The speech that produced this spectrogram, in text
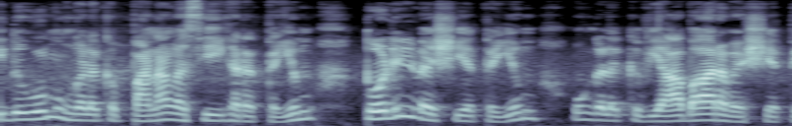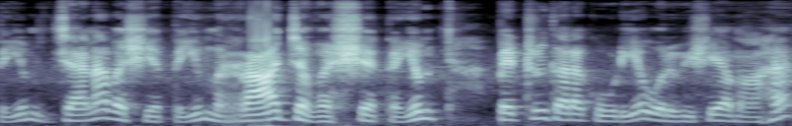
இதுவும் உங்களுக்கு பண வசீகரத்தையும் தொழில் விஷயத்தையும் உங்களுக்கு வியாபார விஷயத்தையும் ஜன விஷயத்தையும் ராஜ விஷயத்தையும் பெற்றுத்தரக்கூடிய ஒரு விஷயமாக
